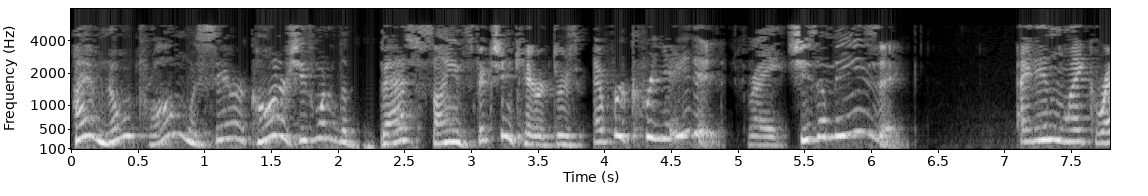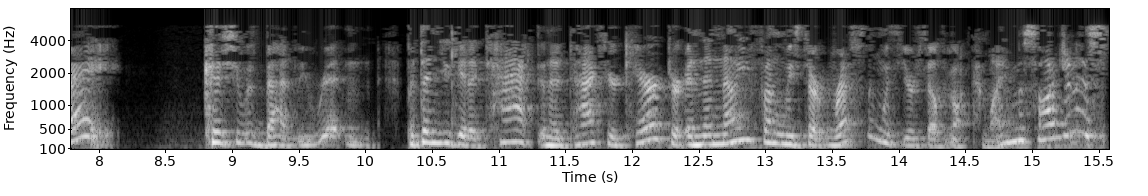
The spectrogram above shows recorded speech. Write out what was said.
I have no problem with Sarah Connor. She's one of the best science fiction characters ever created. Right. She's amazing. I didn't like Rey because she was badly written. But then you get attacked and attacks your character, and then now you finally start wrestling with yourself, going, "Am I a misogynist?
